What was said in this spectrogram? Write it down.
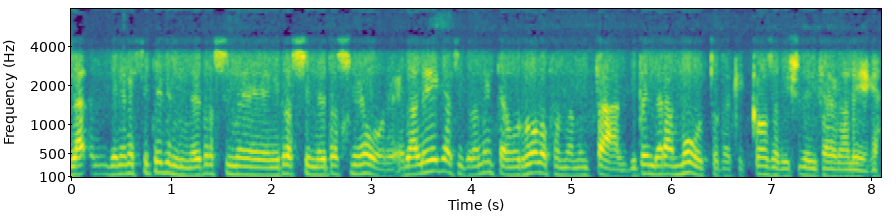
la, viene messo in piedi nelle, prossime, prossime, nelle, prossime, ore e la Lega sicuramente ha un ruolo fondamentale, dipenderà molto da che cosa decide di fare la Lega.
